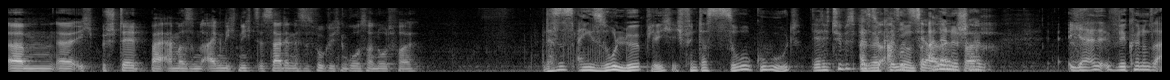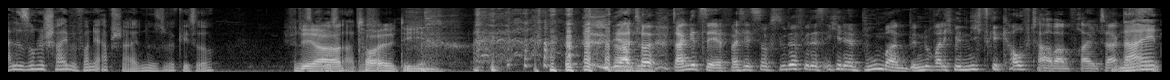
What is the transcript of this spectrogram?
Ähm, äh, ich bestelle bei Amazon eigentlich nichts, es sei denn, es ist wirklich ein großer Notfall. Das ist eigentlich so löblich. Ich finde das so gut. Ja, der Typ ist also so können wir uns alle eine Scheibe. Ja, wir können uns alle so eine Scheibe von der abschneiden. Das ist wirklich so. Ich finde das ja, großartig. toll, Dean. ja, toll. Danke, CF. Was jetzt sorgst du dafür, dass ich hier der Buhmann bin, nur weil ich mir nichts gekauft habe am Freitag? Nein.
